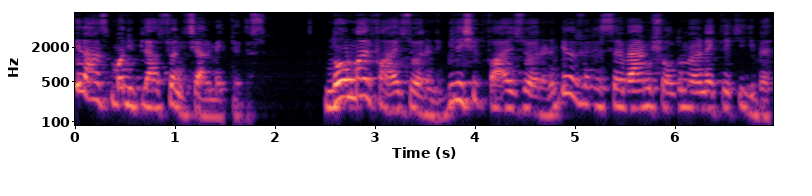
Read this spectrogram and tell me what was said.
biraz manipülasyon içermektedir normal faiz öğrenin, bileşik faiz öğrenin. Biraz önce size vermiş olduğum örnekteki gibi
